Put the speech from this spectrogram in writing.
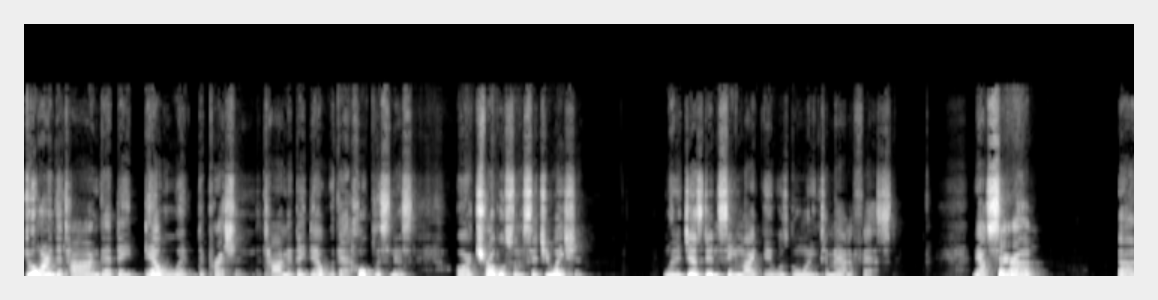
during the time that they dealt with depression, the time that they dealt with that hopelessness or troublesome situation, when it just didn't seem like it was going to manifest. Now, Sarah, uh,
